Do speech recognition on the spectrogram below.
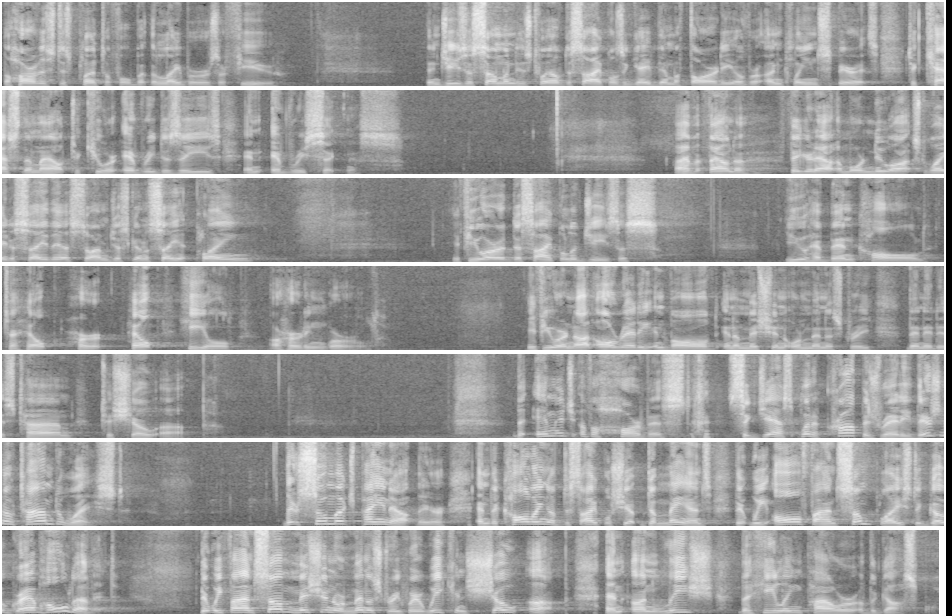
The harvest is plentiful, but the laborers are few. Then Jesus summoned his 12 disciples and gave them authority over unclean spirits to cast them out to cure every disease and every sickness. I haven't found a figured out a more nuanced way to say this, so I'm just going to say it plain. If you are a disciple of Jesus, you have been called to help hurt, help heal a hurting world. If you are not already involved in a mission or ministry, then it is time to show up. The image of a harvest suggests when a crop is ready, there's no time to waste. There's so much pain out there, and the calling of discipleship demands that we all find some place to go grab hold of it. That we find some mission or ministry where we can show up and unleash the healing power of the gospel.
